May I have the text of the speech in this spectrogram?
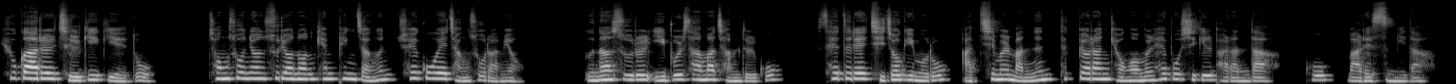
휴가를 즐기기에도 청소년 수련원 캠핑장은 최고의 장소라며 은하수를 이불 삼아 잠들고 새들의 지저귀으로 아침을 맞는 특별한 경험을 해보시길 바란다고 말했습니다.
